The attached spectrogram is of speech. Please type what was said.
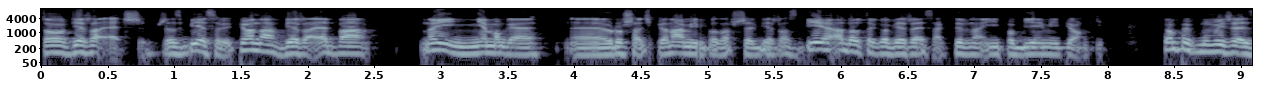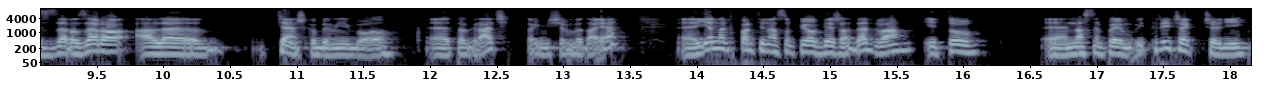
to wieża E3, że zbiję sobie piona, wieża E2, no i nie mogę e, ruszać pionami, bo zawsze wieża zbije, a do tego wieża jest aktywna i pobije mi pionki. Kompek mówi, że jest 0-0, ale ciężko by mi było e, to grać, tak mi się wydaje. E, jednak w partii nastąpiło wieża D2 i tu następuje mój triczek, czyli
